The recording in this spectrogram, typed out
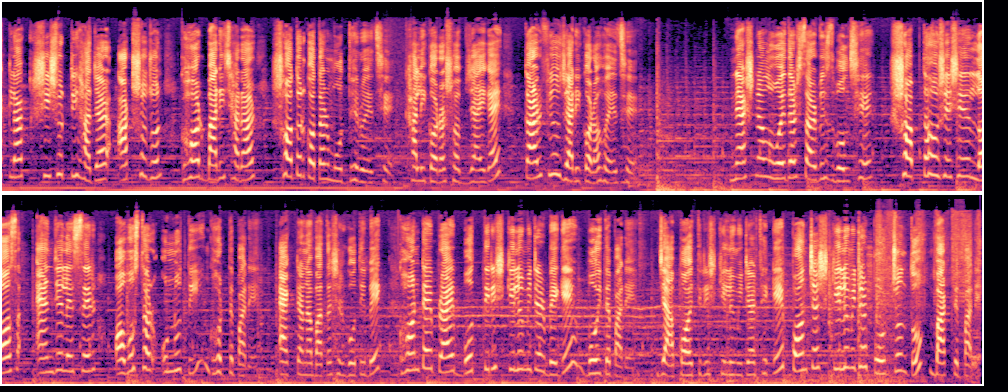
এক লাখ ছেষট্টি হাজার আটশো জন ঘর বাড়ি ছাড়ার সতর্কতার মধ্যে রয়েছে। খালি করা সব জায়গায় কারফিউ জারি করা হয়েছে। ন্যাশনাল ওয়েদার সার্ভিস বলছে, সপ্তাহ শেষে লস অ্যাঞ্জেলেসের অবস্থার উন্নতি ঘটতে পারে। একটানা বাতাসের গতিবেগ ঘন্টায় প্রায় বত্রিশ কিলোমিটার বেগে বইতে পারে, যা পঁয়ত্রিশ কিলোমিটার থেকে পঞ্চাশ কিলোমিটার পর্যন্ত বাড়তে পারে।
